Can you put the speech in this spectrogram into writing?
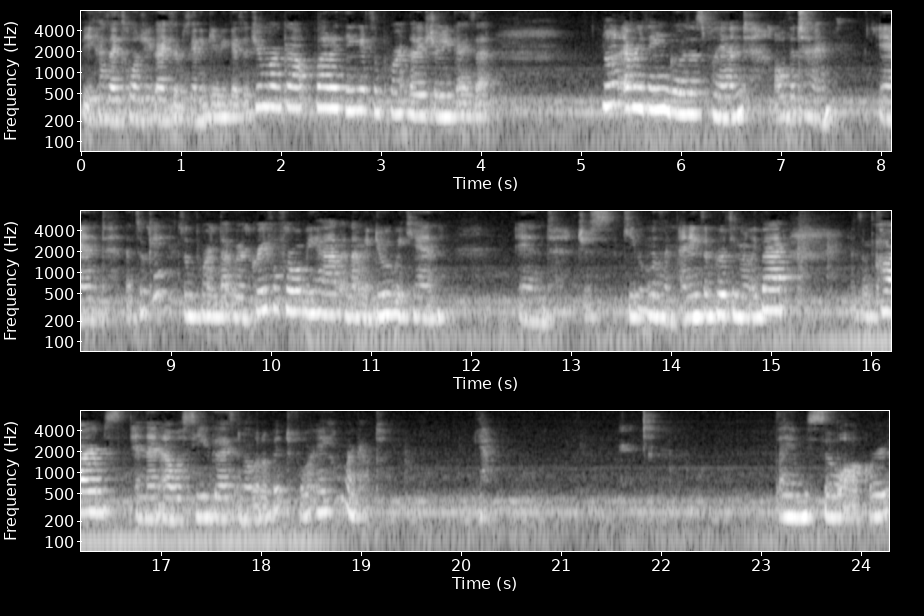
because I told you guys I was to give you guys a gym workout, but I think it's important that I show you guys that not everything goes as planned all the time, and that's okay. It's important that we're grateful for what we have and that we do what we can and just keep it moving. I need some protein really bad and some carbs, and then I will see you guys in a little bit for a home workout. Yeah. I am so awkward.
